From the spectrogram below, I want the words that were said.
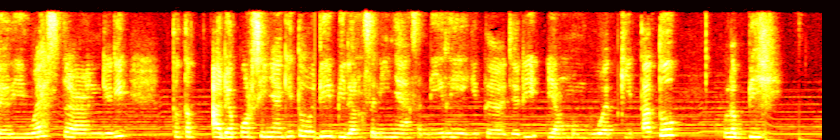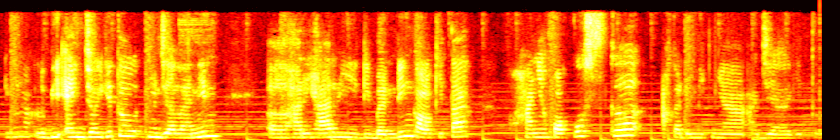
dari western. Jadi tetap ada porsinya gitu di bidang seninya sendiri gitu. Jadi yang membuat kita tuh lebih gimana lebih enjoy gitu ngejalanin uh, hari-hari dibanding kalau kita hanya fokus ke akademiknya aja gitu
